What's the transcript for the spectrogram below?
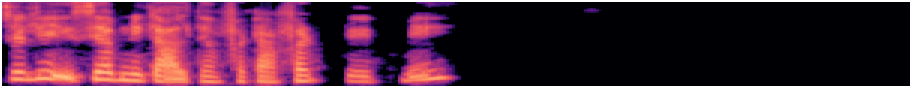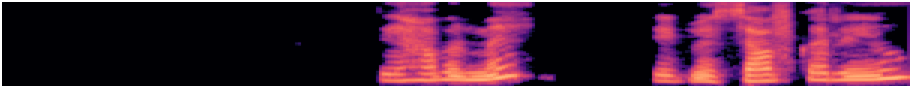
चलिए इसे अब निकालते हैं फटाफट प्लेट में। तो यहाँ पर मैं प्लेट में सर्व कर रही हूँ।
